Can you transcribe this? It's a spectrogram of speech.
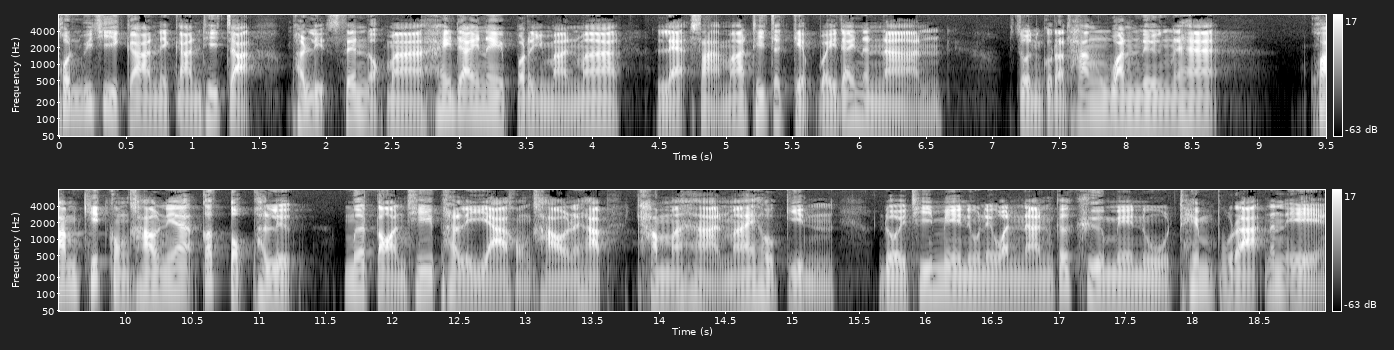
ค้นวิธีการในการที่จะผลิตเส้นออกมาให้ได้ในปริมาณมาก และสามารถที่จะเก็บไว้ได้นานๆ จนกระทั่งวันหนึ่งนะฮะความคิดของเขาเนี่ยก็ตกผลึกเมื่อตอนที่ภรรยาของเขานะครับทำอาหารมาให้เขากิน โดยที่เมนูในวันนั้นก็คือเมนูเทมปุระนั่นเอง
